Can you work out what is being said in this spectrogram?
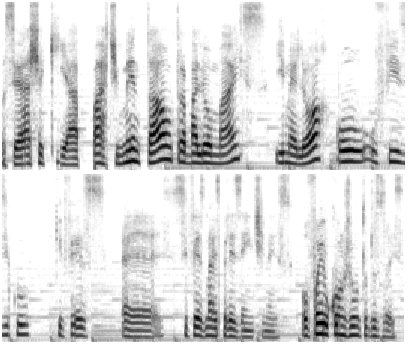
você acha que a parte mental trabalhou mais e melhor, ou o físico que fez é, se fez mais presente nisso? Ou foi o conjunto dos dois?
